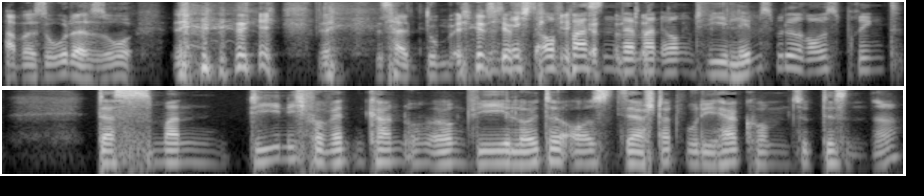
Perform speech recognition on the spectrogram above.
Aber so oder so ist halt dumm. Man muss echt aufpassen, wenn man irgendwie Lebensmittel rausbringt, dass man die nicht verwenden kann, um irgendwie Leute aus der Stadt, wo die herkommen, zu dissen, ne?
